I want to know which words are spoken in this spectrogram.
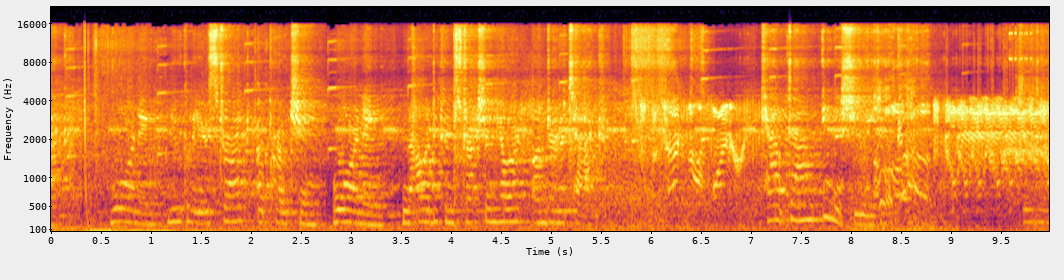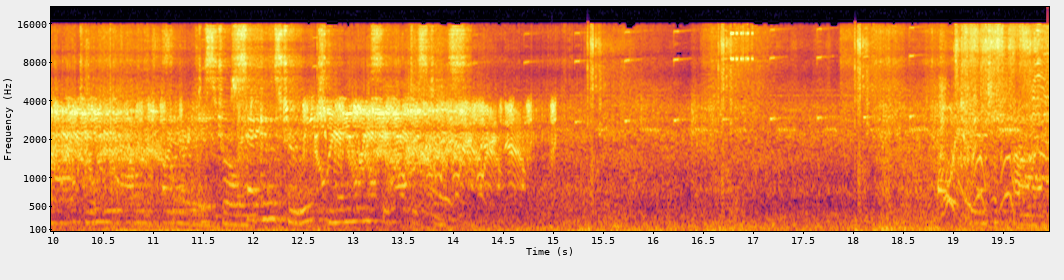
attack. Warning, nuclear strike approaching. Warning, Nod construction yard under attack. Attack the refinery. Countdown initiated. GDI Tiberium refinery destroyed. Seconds to reach minimum safe distance. Twenty-five.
